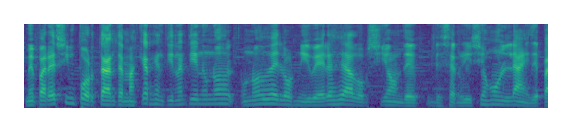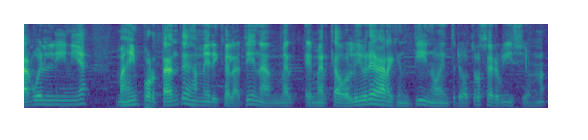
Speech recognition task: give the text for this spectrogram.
me parece importante, además que Argentina tiene uno, uno de los niveles de adopción de, servicios online, de pago en línea más importantes de América Latina. el Mercado Libre es argentino, entre otros servicios, ¿no?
